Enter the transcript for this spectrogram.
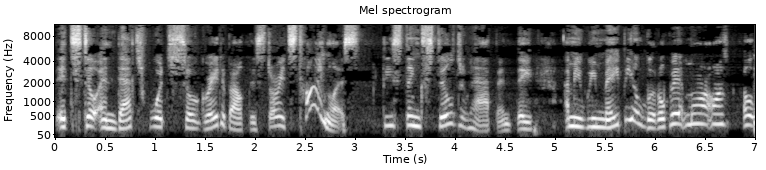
it's still, and that's what's so great about this story. It's timeless. These things still do happen. They, I mean, we may be a little bit more on, oh,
